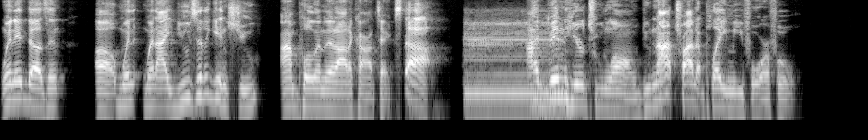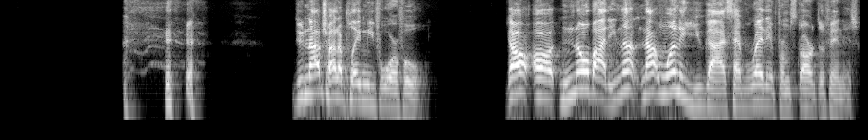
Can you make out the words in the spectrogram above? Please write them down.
When it doesn't, uh, when when I use it against you, I'm pulling it out of context. Stop. I've been mm. here too long. Do not try to play me for a fool. Do not try to play me for a fool. Y'all are nobody, not not one of you guys have read it from start to finish,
